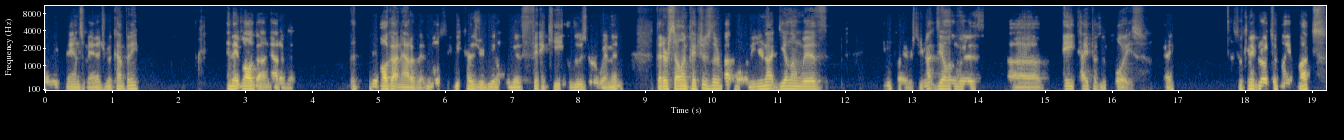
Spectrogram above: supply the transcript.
OnlyFans management company, and they've all gotten out of it. They've all gotten out of it mostly because you're dealing with finicky loser women that are selling pictures of their butthole. I mean, you're not dealing with players. You're not dealing with uh, a type of employees. So can it grow to a million bucks?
